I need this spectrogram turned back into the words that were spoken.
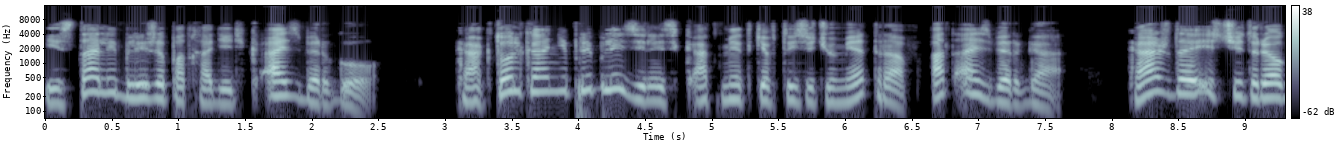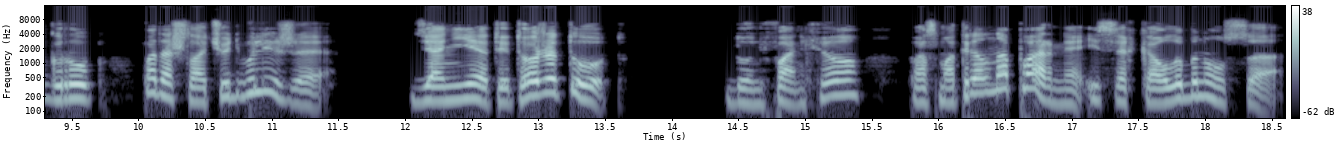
и стали ближе подходить к айсбергу. Как только они приблизились к отметке в тысячу метров от айсберга, каждая из четырех групп подошла чуть ближе. «Дянье, ты тоже тут?» Дунь Фань Хё посмотрел на парня и слегка улыбнулся.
